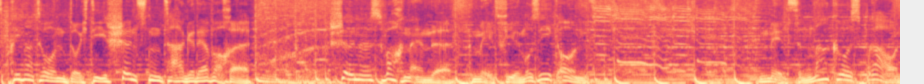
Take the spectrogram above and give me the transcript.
Mit Primaton durch die schönsten Tage der Woche. Schönes Wochenende mit viel Musik und mit Markus Braun.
